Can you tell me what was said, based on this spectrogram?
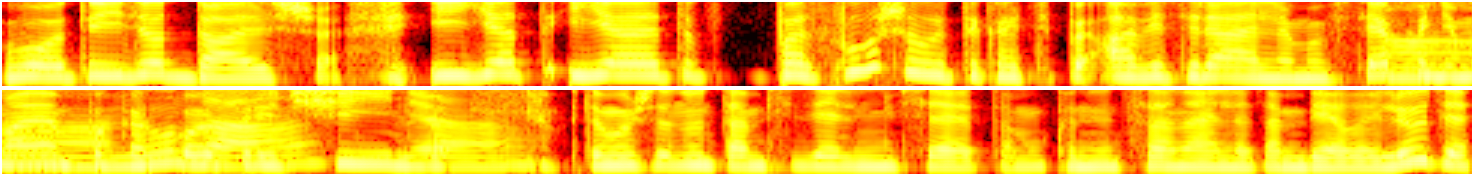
вот, и идет дальше. И я, я это послушала и такая, типа, а ведь реально мы все понимаем, по А, ну какой да, причине. да. Потому что, ну, там сидели не все там конвенционально там белые люди.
